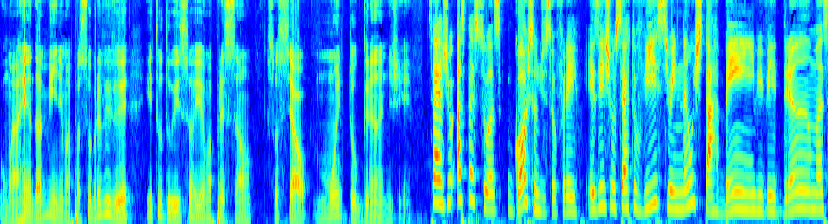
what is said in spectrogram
uma renda mínima para sobreviver, e tudo isso aí é uma pressão social muito grande. Sérgio, as pessoas gostam de sofrer? Existe um certo vício em não estar bem, em viver dramas,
